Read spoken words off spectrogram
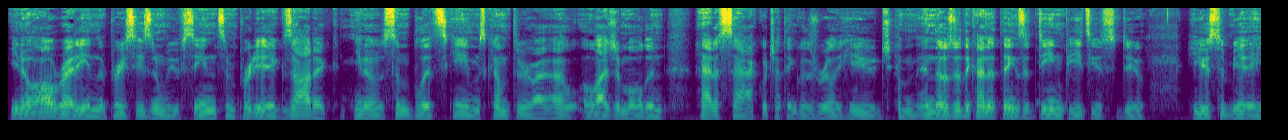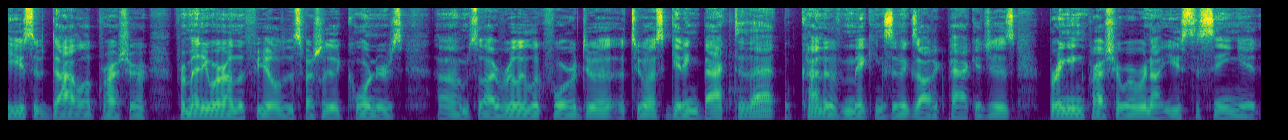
you know already in the preseason we've seen some pretty exotic, you know, some blitz schemes come through. I, I, Elijah Molden had a sack, which I think was really huge, um, and those are the kind of things that Dean Pees used to do. He used to be he used to dial up pressure from anywhere on the field, especially the corners. Um, so I really look forward to a, to us getting back to that, kind of making some exotic packages, bringing pressure where we're not used to seeing it,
